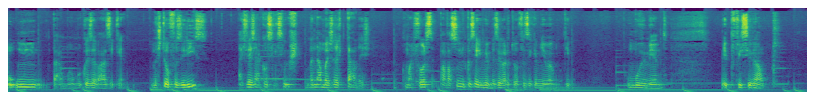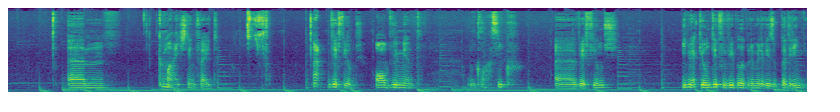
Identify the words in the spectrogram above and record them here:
Um, pá, uma coisa básica. Mas estou a fazer isso, às vezes já consigo assim, mandar umas raquetadas com mais força. Pá, vocês não conseguem ver, mas agora estou a fazer com a minha mão, tipo, um movimento meio profissional. Um, que mais tenho feito? Ah, ver filmes. Obviamente, um clássico. Uh, ver filmes. E não é que ontem fui ver pela primeira vez o Padrinho.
